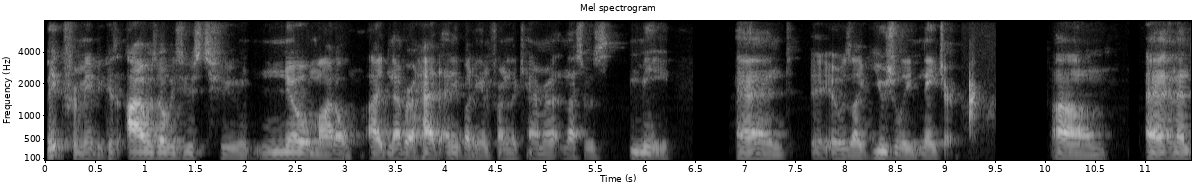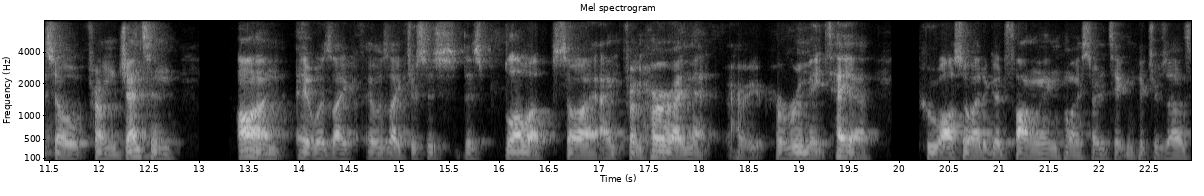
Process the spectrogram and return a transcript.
big for me because I was always used to no model. I'd never had anybody in front of the camera unless it was me, and it was like usually nature. Um, and, and then so from Jensen on, it was like it was like just this this blow up. So I, I from her I met her her roommate Taya, who also had a good following, who I started taking pictures of.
